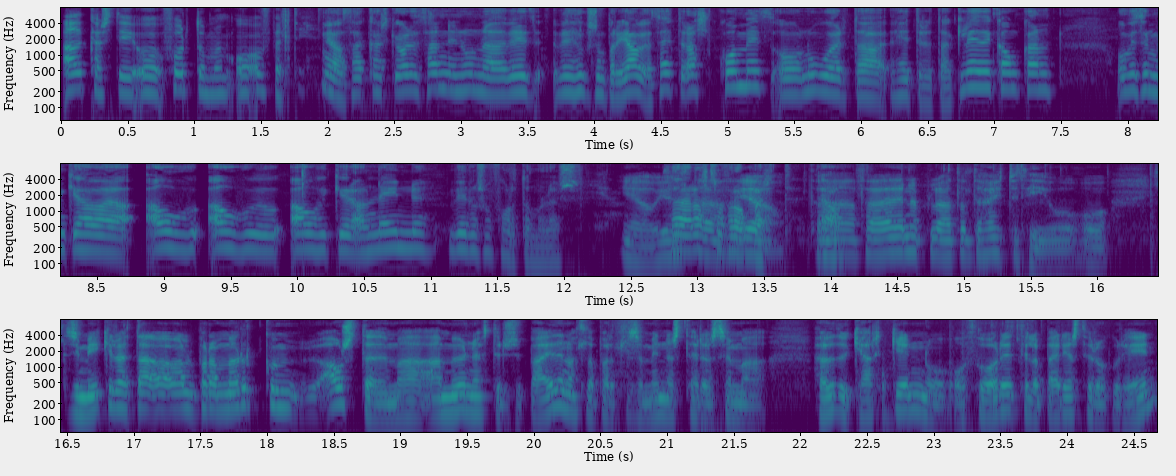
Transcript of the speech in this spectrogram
aðkasti og fordómum og ofbeldi. Já, það er kannski orðið þannig núna að við, við hugsaum bara já, já, þetta er allt komið og nú er þetta, heitir þetta gleðigangan og við þurfum ekki að hafa áhug, áhug, áhugjur af neinu, við erum svo fordómulegs. Já, það er allt svo frábært. Það, það er nefnilega alltaf hættu því og, og þessi mikilvægt að alveg bara mörgum ástæðum að, að mun eftir þessu bæði náttúrulega bara til þess að minnast þeirra sem að höfðu kjarkin og, og þórið til að berjast fyrir okkur hinn.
